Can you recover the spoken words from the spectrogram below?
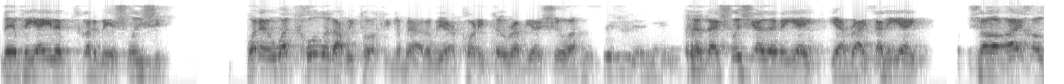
the it, it's going to be a Shlishi. What, uh, what Chulin are we talking about over here, according to Rabbi Yeshua? that Shlishi that he ate. Yeah, right, that he ate. Sha'aychel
